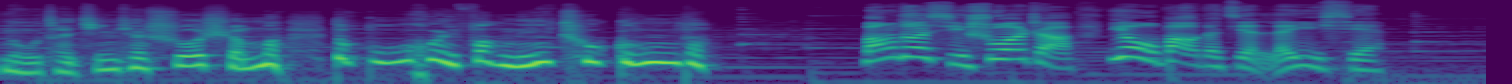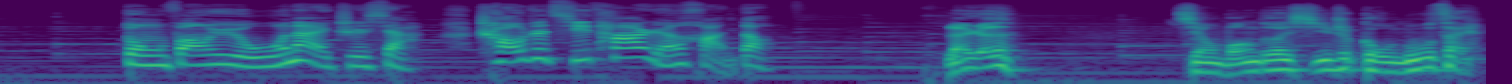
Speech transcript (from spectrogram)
奴才今天说什么都不会放您出宫的。”王德喜说着，又抱得紧了一些。东方玉无奈之下，朝着其他人喊道：“来人，将王德喜这狗奴才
